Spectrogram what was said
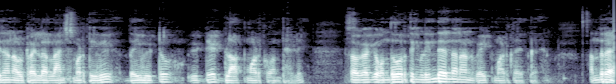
ದಿನ ನಾವು ಟ್ರೈಲರ್ ಲಾಂಚ್ ಮಾಡ್ತೀವಿ. ದಯವಿಟ್ಟು ಈ ಡೇಟ್ ಬ್ಲಾಕ್ ಮಾಡ್ಕೊ ಅಂತ ಹೇಳಿ. ಸೊ ಹಾಗಾಗಿ ಒಂದೂವರೆ ತಿಂಗಳ ಹಿಂದೆಯಿಂದ ನಾನು ವೆಯ್ಟ್ ಮಾಡ್ತಾ ಇದ್ದೆ. ಅಂದರೆ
